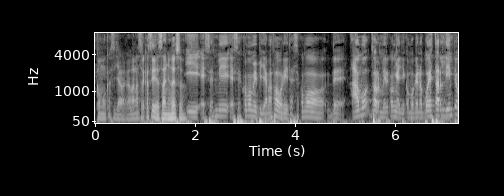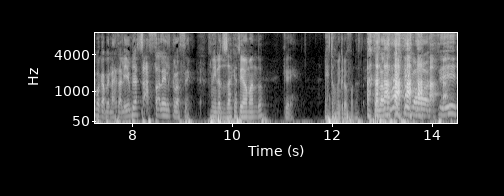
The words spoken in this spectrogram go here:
Como casi ya, van a ser casi 10 años de eso. Y ese es mi, ese es como mi pijama favorita. Ese es como de amo dormir con ella. Como que no puede estar limpio porque apenas está limpio, ya sale el closet. Mira, ¿tú sabes qué estoy amando? ¿Qué? Estos micrófonos. Son los máximos, sí.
